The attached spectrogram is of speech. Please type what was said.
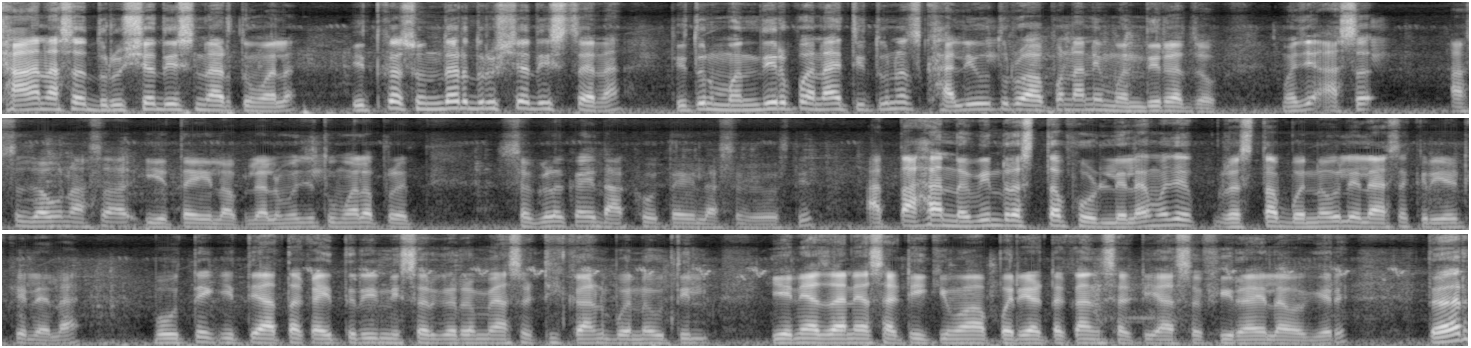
छान असं दृश्य दिसणार तुम्हाला. इतकं सुंदर दृश्य दिसतं ना तिथून मंदिर पण आहे तिथूनच खाली उतरू आपण आणि मंदिरात जाऊ. म्हणजे असं असं जाऊन असं येता येईल आपल्याला. म्हणजे तुम्हाला प्र सगळं काही दाखवता येईल असं व्यवस्थित. आता हा नवीन रस्ता फोडलेला आहे म्हणजे रस्ता बनवलेला आहे असं क्रिएट केलेला आहे. बहुतेक इथे आता काहीतरी निसर्गरम्य असं ठिकाण बनवतील येण्या जाण्यासाठी किंवा पर्यटकांसाठी असं फिरायला वगैरे. तर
